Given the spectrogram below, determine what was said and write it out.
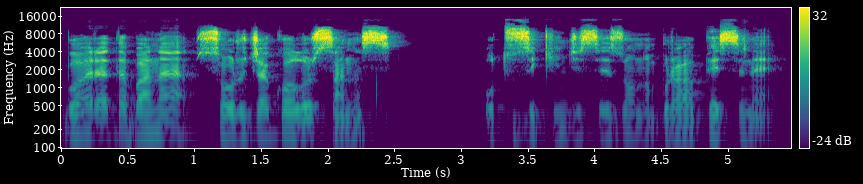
Bu arada bana soracak olursanız 32. sezonun Brawl Pass'ine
